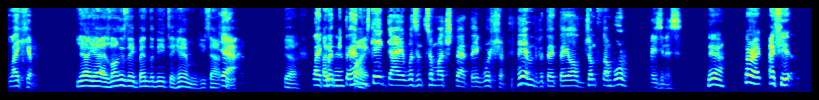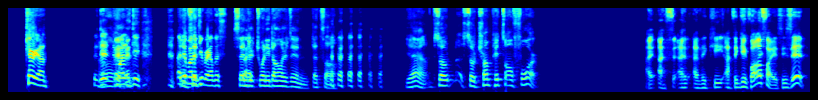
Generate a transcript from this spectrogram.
like him. Yeah, yeah, as long as they bend the knee to him, he's happy. Yeah. Yeah. Like I with the Heaven's fine. Gate guy, it wasn't so much that they worshipped him, but they, they all jumped on board with craziness. Yeah. All right. I see it. Carry on. I didn't want to, de- I didn't want to derail this. Send your twenty dollars in. That's all. Yeah. So so Trump hits all four. I I, th- I I think he I think he qualifies. He's it.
